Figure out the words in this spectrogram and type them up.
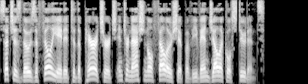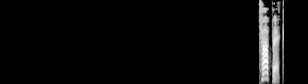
such as those affiliated to the Parachurch International Fellowship of Evangelical Students. Topic:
